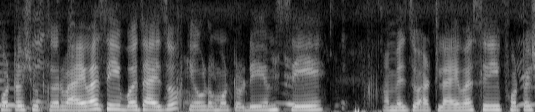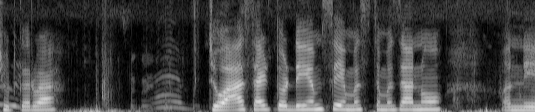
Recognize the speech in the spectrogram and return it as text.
ફોટોશૂટ કરવા આવ્યા છે એ બધા જો કેવડો મોટો ડેમ છે. અમે જો આટલા આવ્યા છે એ ફોટોશૂટ કરવા. જો આ સાઈડ તો ડેમ છે મસ્ત મજાનો. અને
